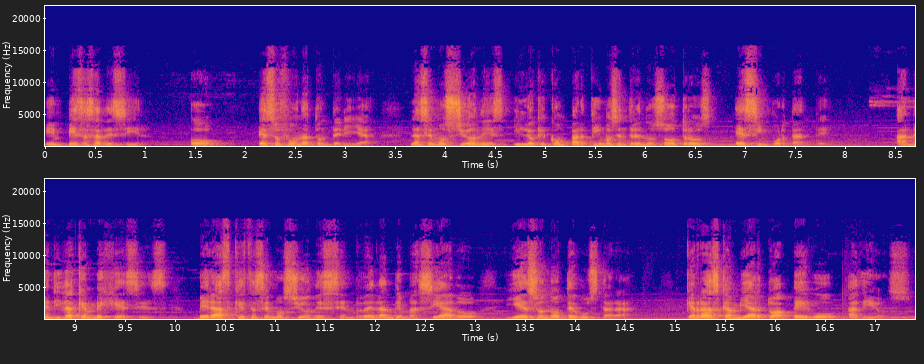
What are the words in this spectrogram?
empiezas a decir, oh, eso fue una tontería. Las emociones y lo que compartimos entre nosotros es importante. A medida que envejeces, verás que estas emociones se enredan demasiado y eso no te gustará. Querrás cambiar tu apego a Dios.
